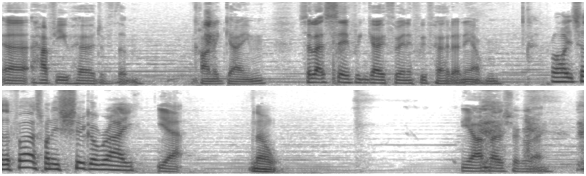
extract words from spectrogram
uh, "Have you heard of them?" kind of game. So let's see if we can go through and if we've heard any of them. Right. So the first one is Sugar Ray, Yeah. No. Yeah, I know Sugar Ray.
